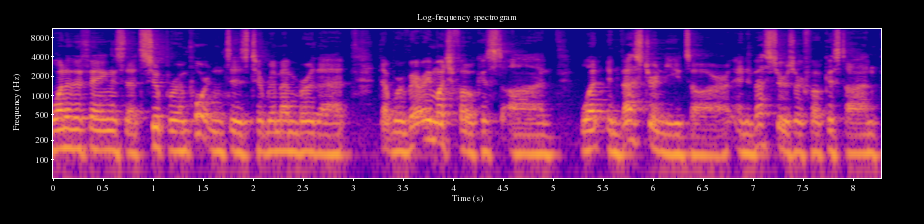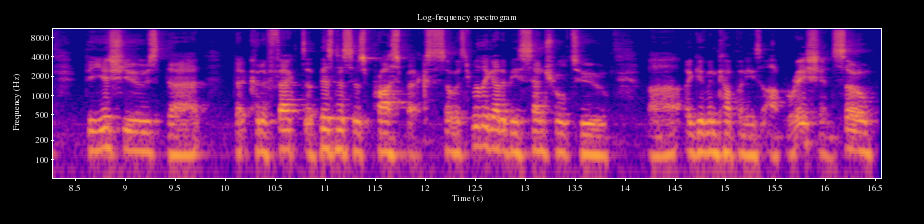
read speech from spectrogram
one of the things that's super important is to remember that that we're very much focused on what investor needs are, and investors are focused on the issues that that could affect a business's prospects. So it's really got to be central to uh, a given company's operation. So,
